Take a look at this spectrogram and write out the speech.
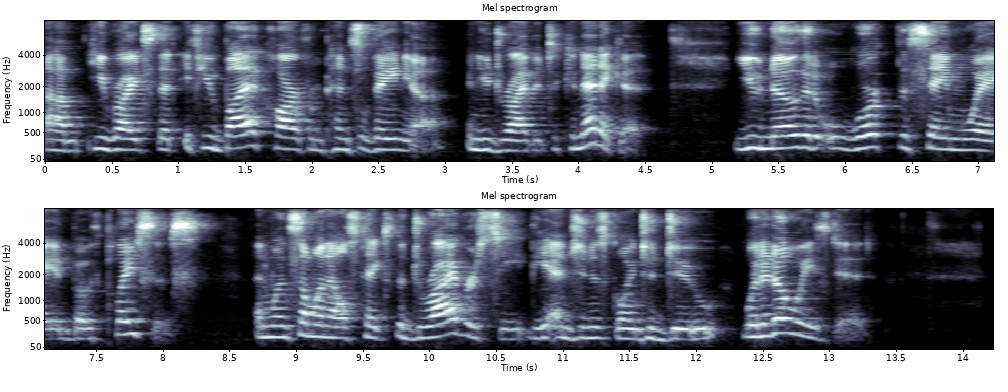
Um, he writes that if you buy a car from Pennsylvania and you drive it to Connecticut, you know that it will work the same way in both places. And when someone else takes the driver's seat, the engine is going to do what it always did.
